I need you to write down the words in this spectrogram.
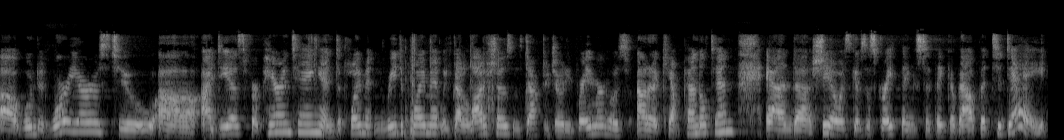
uh, wounded warriors to uh, ideas for parenting and deployment and redeployment. We've got a lot of shows with Dr. Jody Bramer, who's out of Camp Pendleton, and uh, she always gives us great things to think about. But today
